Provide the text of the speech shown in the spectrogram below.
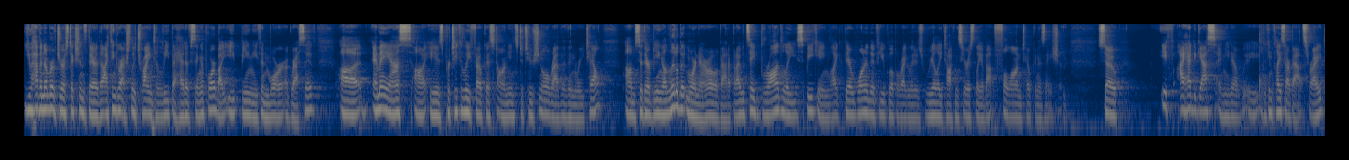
you have a number of jurisdictions there that I think are actually trying to leap ahead of Singapore by e- being even more aggressive. Uh, MAS uh, is particularly focused on institutional rather than retail. Um, so they're being a little bit more narrow about it. But I would say, broadly speaking, like they're one of the few global regulators really talking seriously about full on tokenization. So if I had to guess, and you know, we, we can place our bets, right?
